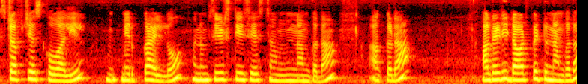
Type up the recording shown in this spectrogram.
స్టఫ్ చేసుకోవాలి. మిరపకాయల్లో మనం సీడ్స్ తీసేస్తున్నాం కదా అక్కడ ఆల్రెడీ డాట్ పెట్టున్నాం కదా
